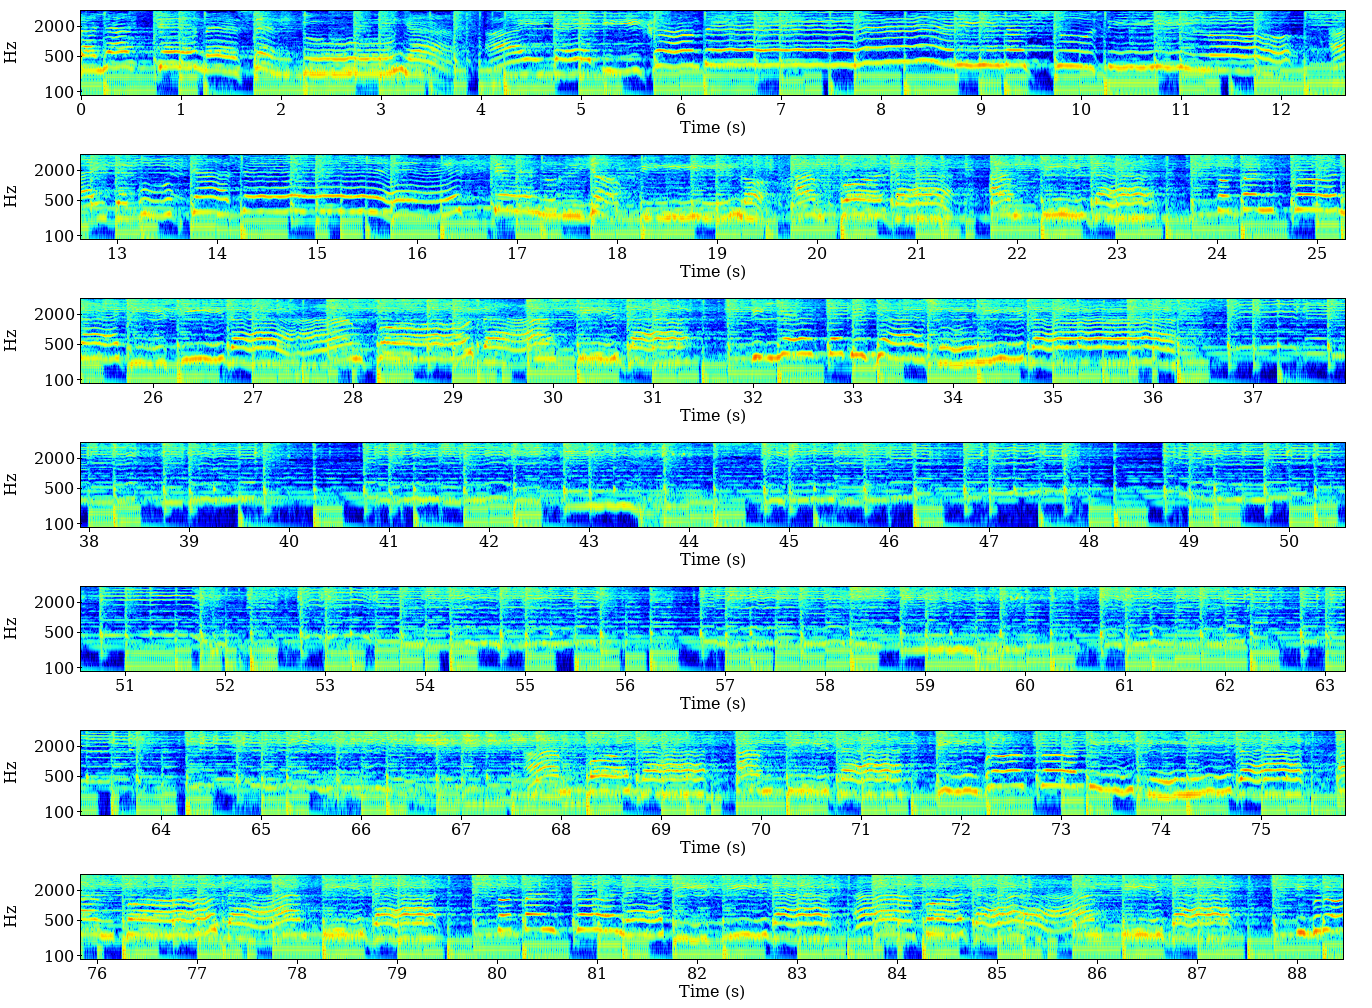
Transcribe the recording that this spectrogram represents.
σαλιά και με σεντούνια. isso διάβαζα αν πίστευα την πρώτη την είδα. Αν πόστα αν πίστα στο μπαλκονάκι σίδα αν πόστα αν πίστα την πρώτη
